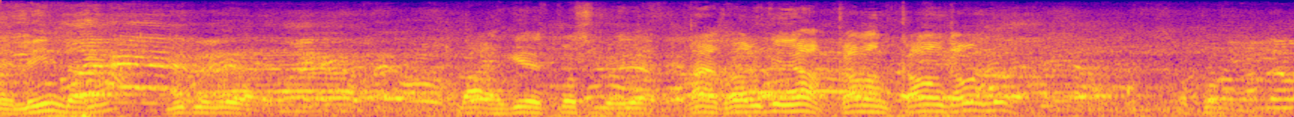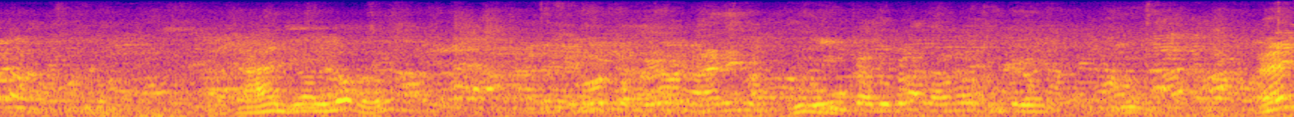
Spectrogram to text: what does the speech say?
Qué linda, ¿no? No, aquí es posible ya. Ah, claro que ya. Come on, come on, come on. Entra el loco, ¿eh?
